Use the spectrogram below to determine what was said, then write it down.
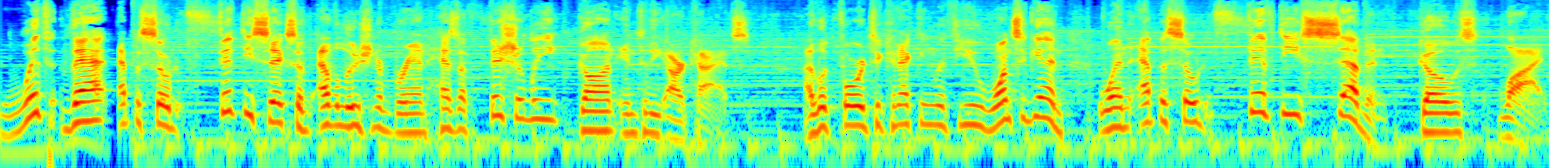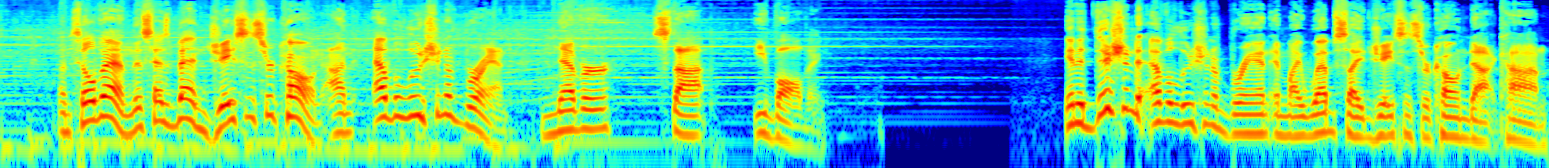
With that, episode 56 of Evolution of Brand has officially gone into the archives. I look forward to connecting with you once again when episode 57 goes live. Until then, this has been Jason Sircone on Evolution of Brand. Never stop evolving. In addition to Evolution of Brand and my website, jasonsircone.com,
